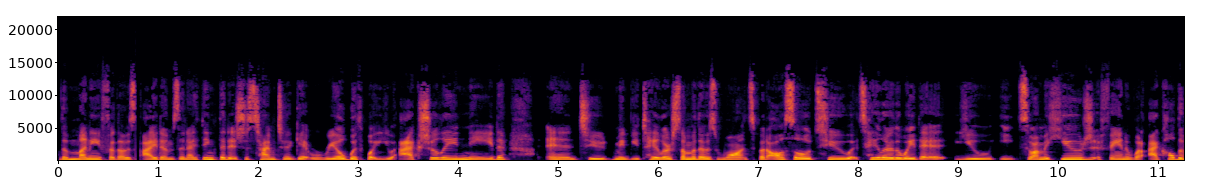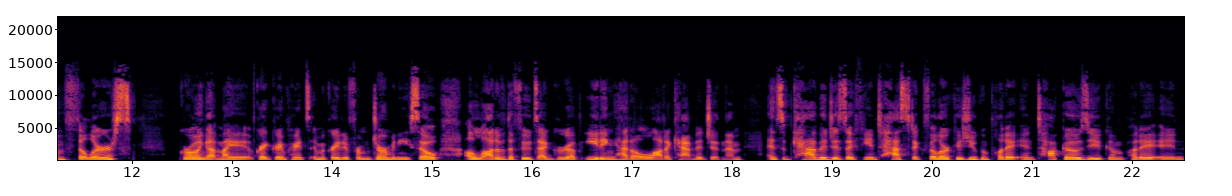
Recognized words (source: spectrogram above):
the money for those items. And I think that it's just time to get real with what you actually need and to maybe tailor some of those wants, but also to tailor the way that you eat. So I'm a huge fan of what I call them fillers growing up, my great grandparents immigrated from Germany. So a lot of the foods I grew up eating had a lot of cabbage in them. And some cabbage is a fantastic filler because you can put it in tacos, you can put it in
